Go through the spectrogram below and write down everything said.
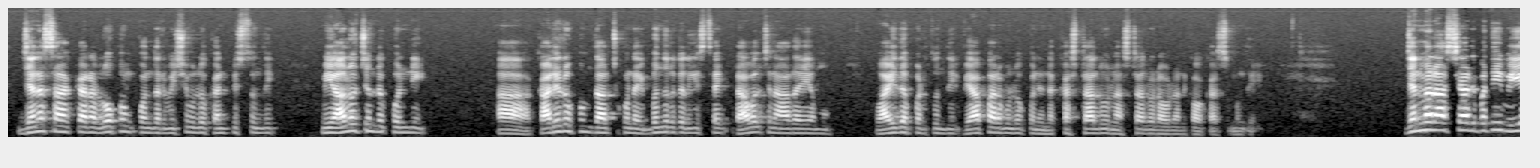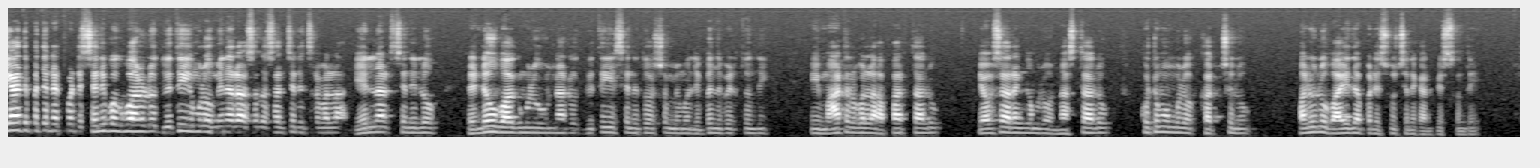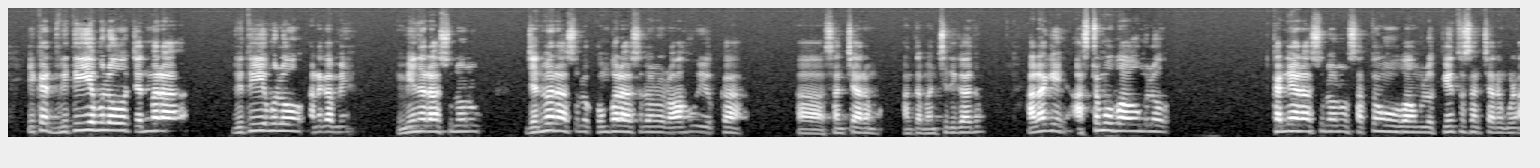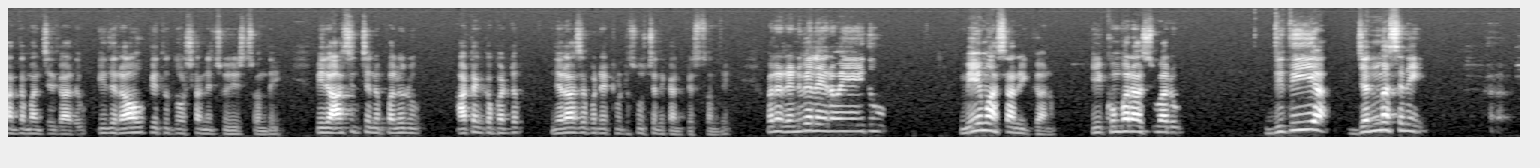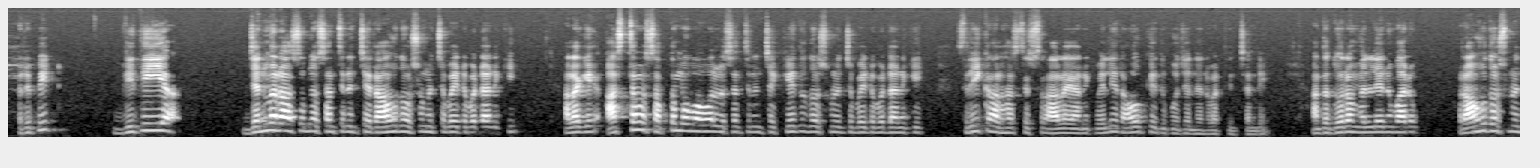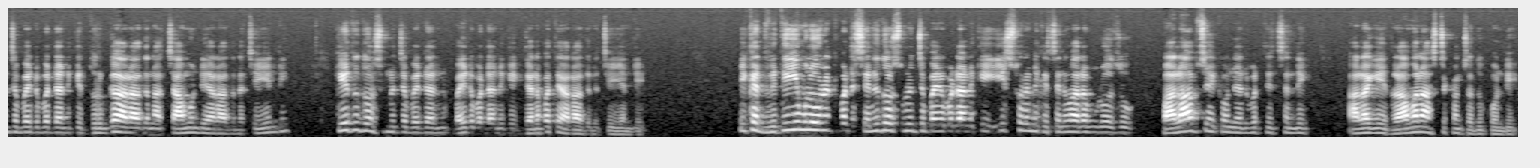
జన సహకార లోపం కొందరి విషయంలో కనిపిస్తుంది. మీ ఆలోచనలు కొన్ని కార్యరూపం దాల్చుకున్న ఇబ్బందులు కలిగిస్తాయి. రావాల్సిన ఆదాయము వాయిదా పడుతుంది. వ్యాపారంలో కొన్ని కష్టాలు నష్టాలు రావడానికి అవకాశం ఉంది. జన్మరాశ్యాధిపతి వ్యయాధిపతి అయినటువంటి శని భగవానుడు ద్వితీయంలో మీనరాశిలో సంచరించడం వల్ల ఏలినాటి శనిలో రెండవ భాగంలో ఉన్నారు. ద్వితీయ శని దోషం మిమ్మల్ని ఇబ్బంది పెడుతుంది. మీ మాటల వల్ల అపార్థాలు వ్యవసాయ రంగంలో నష్టాలు కుటుంబంలో ఖర్చులు పనులు వాయిదా పడే సూచన కనిపిస్తుంది. ఇక ద్వితీయములో జన్మరా ద్వితీయములో అనగా మీ మీనరాశిలోను జన్మరాశిలో కుంభరాశిలోను రాహు యొక్క సంచారం అంత మంచిది కాదు. అలాగే అష్టమ భావంలో కన్యారాశిలోను సప్తమ భావంలో కేతు సంచారం కూడా అంత మంచిది కాదు. ఇది రాహుకేతు దోషాన్ని సూచిస్తుంది. మీరు ఆశించిన పనులు ఆటంకపడ్డం నిరాశపడేటువంటి సూచన కనిపిస్తుంది. మరి రెండు వేల ఇరవై ఐదు మే మాసానికి గాను ఈ కుంభరాశి వారు ద్వితీయ జన్మశని రిపీట్ ద్వితీయ జన్మరాశుల్లో సంచరించే రాహుదోషం నుంచి బయటపడడానికి అలాగే అష్టమ సప్తమ భావాల్లో సంచరించే కేతు దోషం నుంచి బయటపడడానికి శ్రీకాళహస్తేశ్వర ఆలయానికి వెళ్ళి రాహుకేతు పూజలు నిర్వర్తించండి. అంత దూరం వెళ్ళలేని వారు రాహుదోషం నుంచి బయటపడడానికి దుర్గా ఆరాధన చాముండి ఆరాధన చేయండి. కేతు దోషం నుంచి బయట బయటపడడానికి గణపతి ఆరాధన చేయండి. ఇక ద్వితీయంలో ఉన్నటువంటి శని దోషం నుంచి బయటపడడానికి ఈశ్వరునికి శనివారం రోజు పాలాభిషేకం నిర్వర్తించండి. అలాగే రావణాష్టకం చదువుకోండి.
